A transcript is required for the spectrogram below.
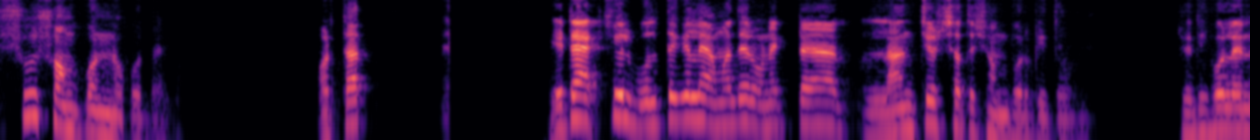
সুসম্পন্ন করবেন? অর্থাৎ, এটা অ্যাকচুয়াল বলতে গেলে আমাদের অনেকটা লাঞ্চের সাথে সম্পর্কিত। যদি বলেন,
